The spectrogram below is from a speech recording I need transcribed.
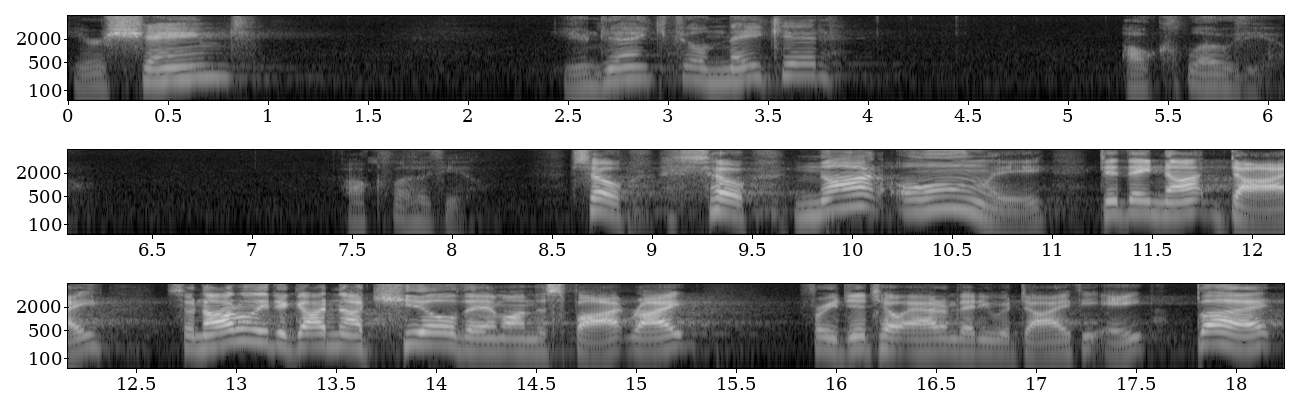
You're ashamed? You feel naked? I'll clothe you. I'll clothe you. So, so not only did they not die, so not only did God not kill them on the spot, right? For he did tell Adam that he would die if he ate, but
